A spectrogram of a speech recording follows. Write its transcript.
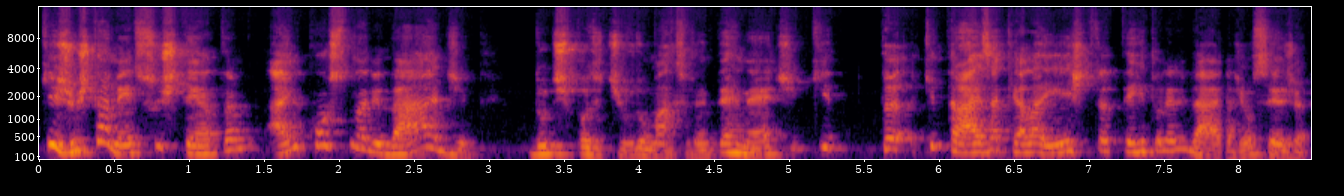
que justamente sustenta a inconstitucionalidade do dispositivo do marco da internet que, que traz aquela extraterritorialidade, ou seja,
